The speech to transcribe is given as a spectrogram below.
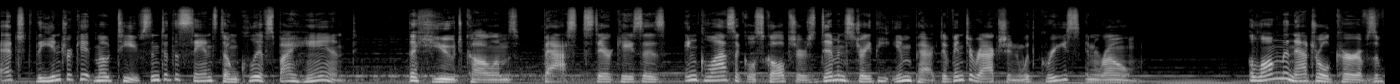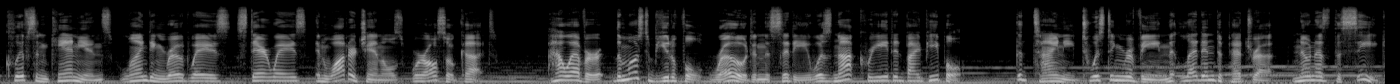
etched the intricate motifs into the sandstone cliffs by hand. The huge columns, vast staircases, and classical sculptures demonstrate the impact of interaction with Greece and Rome. Along the natural curves of cliffs and canyons, winding roadways, stairways, and water channels were also cut. However, the most beautiful road in the city was not created by people. The tiny, twisting ravine that led into Petra, known as the Siq,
